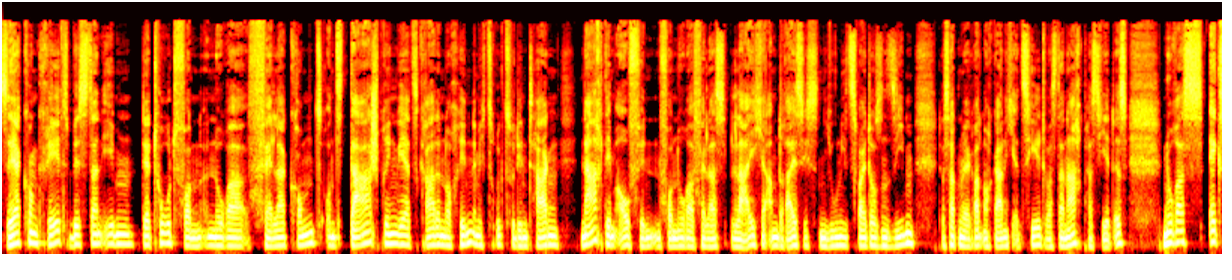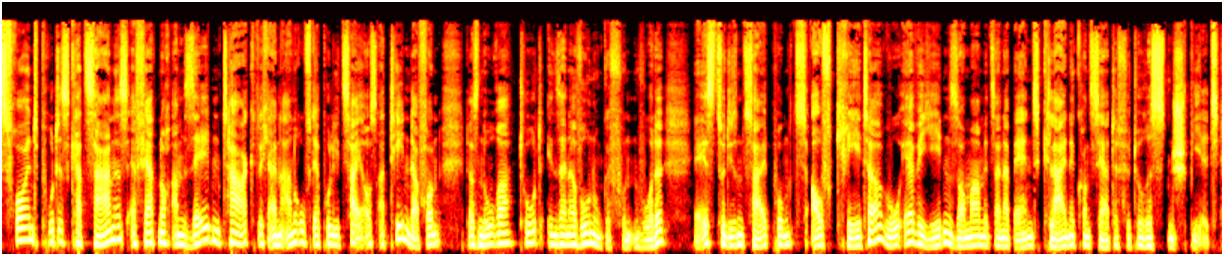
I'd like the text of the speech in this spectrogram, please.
sehr konkret, bis dann eben der Tod von Nora Feller kommt. Und da springen wir jetzt gerade noch hin, nämlich zurück zu den Tagen nach dem Auffinden von Nora Fellers Leiche am 30. Juni 2007. Das hatten wir ja gerade noch gar nicht erzählt, was danach passiert ist. Noras Ex-Freund Protis Katsanis erfährt noch am selben Tag durch einen Anruf der Polizei aus Athen davon, dass Nora tot in seiner Wohnung gefunden wurde. Er ist zu diesem Zeitpunkt auf Kreta, wo er wie jeden Sommer mit seiner Band kleine Konzerte für Touristen spielt.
